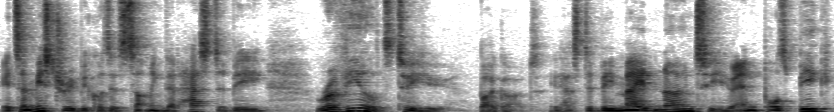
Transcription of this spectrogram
It's a mystery because it's something that has to be revealed to you by God. It has to be made known to you. And Paul's big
